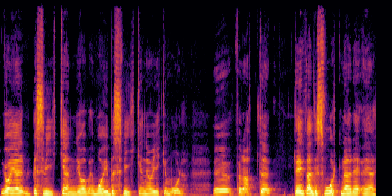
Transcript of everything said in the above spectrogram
jag är besviken. Jag var ju besviken när jag gick i mål. Eh, för att eh, det är väldigt svårt när det är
